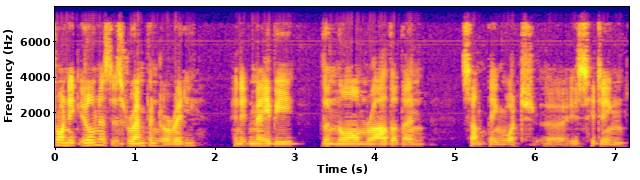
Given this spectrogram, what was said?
chronic illness is rampant already and it may be the norm rather than something what uh, is hitting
